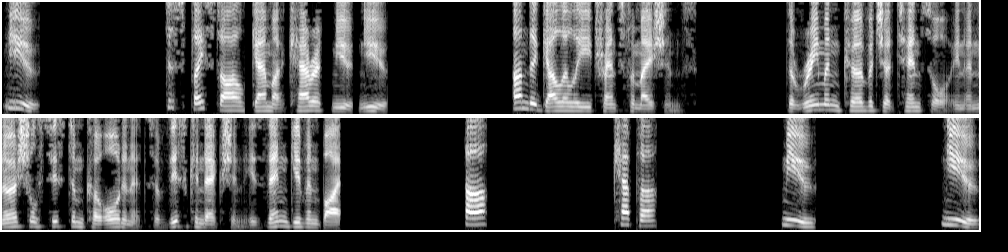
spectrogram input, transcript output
nu display style gamma caret mu nu under Galilei transformations. The Riemann curvature tensor in inertial system coordinates of this connection is then given by r kappa mu nu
